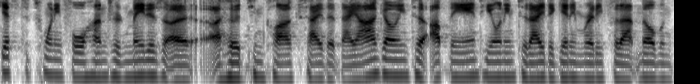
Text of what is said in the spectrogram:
gets to 2,400 metres. I, I heard Tim Clark say that they are going to up the ante on him today to get him ready for that Melbourne,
